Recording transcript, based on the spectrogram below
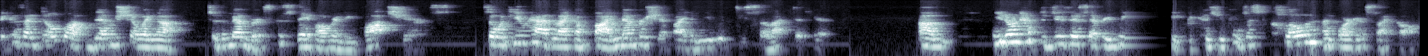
because I don't want them showing up to the members because they've already bought shares. So if you had like a buy membership item, you would deselect it here. Um, you don't have to do this every week because you can just clone an order cycle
